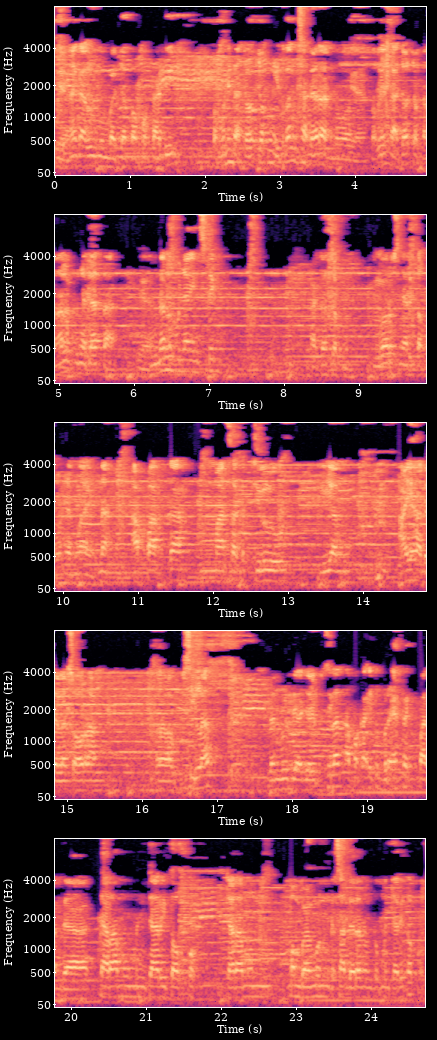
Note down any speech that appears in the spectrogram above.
Karena kalau membaca tokoh tadi tokoh ini nggak cocok nih. Itu kan kesadaran bahwa tokoh ini nggak cocok karena lu punya data. Kemudian lu punya insting nggak cocok nih. Gue harus nyari tokoh yang lain. Nah apakah masa kecil lu yang ayah adalah seorang uh, silat dan lu diajari silat apakah itu berefek pada caramu mencari tokoh cara mem- membangun kesadaran untuk mencari tokoh?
